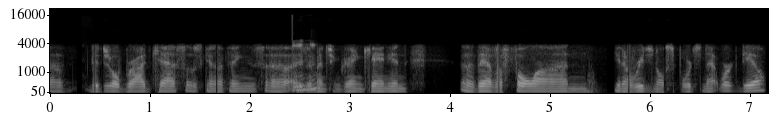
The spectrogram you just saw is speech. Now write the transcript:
uh, digital broadcasts, those kind of things. Uh, As I Mhm. mentioned, Grand Canyon, uh, they have a full-on, you know, regional sports network deal.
